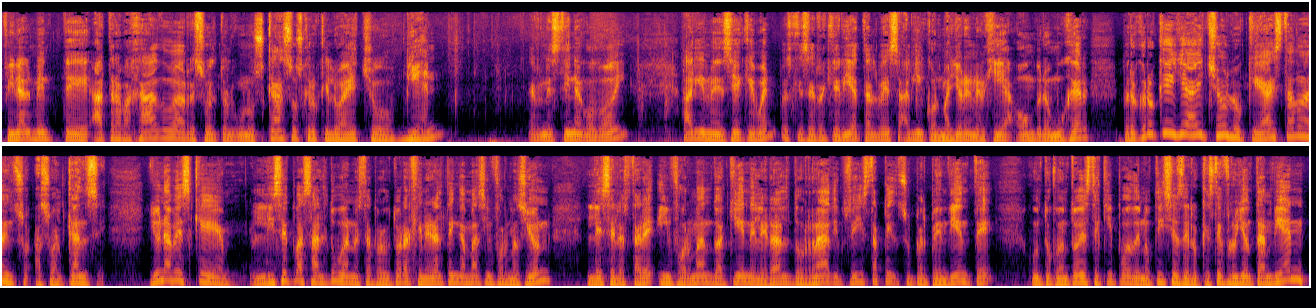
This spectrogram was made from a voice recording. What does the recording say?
Finalmente ha trabajado, ha resuelto algunos casos, creo que lo ha hecho bien, Ernestina Godoy. Alguien me decía que, bueno, pues que se requería tal vez alguien con mayor energía, hombre o mujer, pero creo que ella ha hecho lo que ha estado a su alcance. Y una vez que Lisette Basaldúa, nuestra productora general, tenga más información, le se lo estaré informando aquí en el Heraldo Radio. Pues ella está súper pendiente, junto con todo este equipo de noticias de lo que esté fluyendo. También,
